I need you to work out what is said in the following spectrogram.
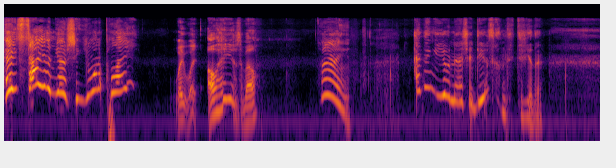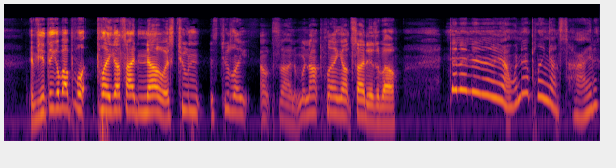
Hey, Cyan Yoshi, you want to play? Wait, wait. Oh, hey, Isabel. Hi. I think you and I should do something together. If you think about pl playing outside, no, it's too it's too late outside. We're not playing outside, Isabelle. No, no, no, no, no. We're not playing outside.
